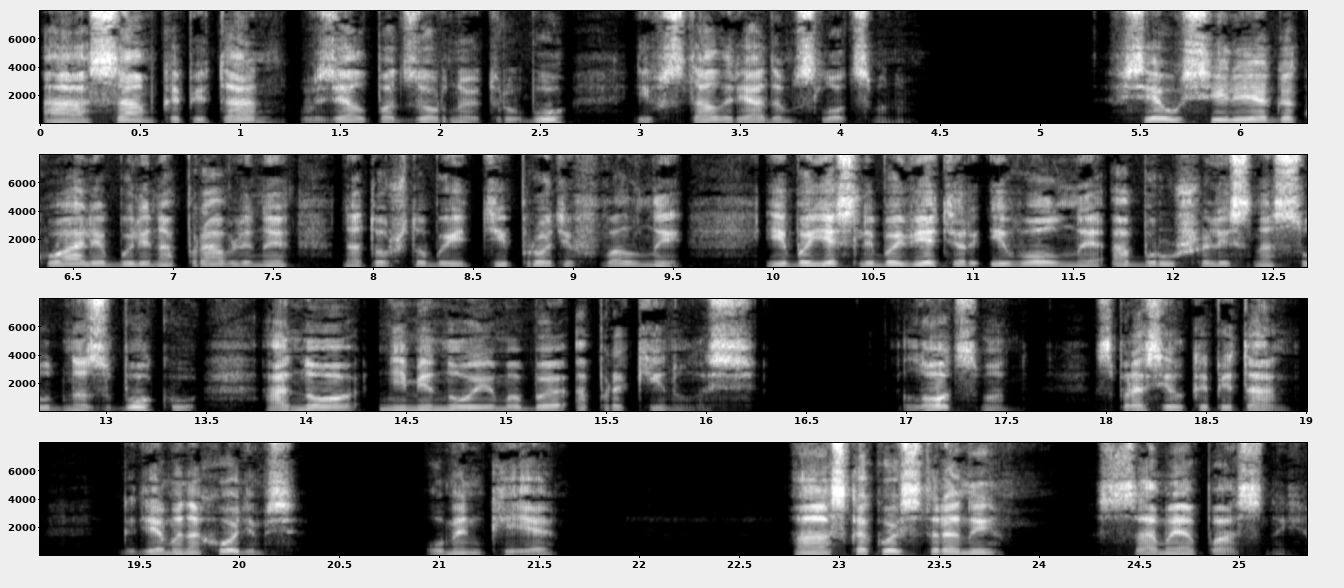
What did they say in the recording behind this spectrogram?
а сам капитан взял подзорную трубу и встал рядом с лоцманом. Все усилия Гакуаля были направлены на то, чтобы идти против волны, ибо если бы ветер и волны обрушились на судно сбоку, оно неминуемо бы опрокинулось. — Лоцман, — спросил капитан, — где мы находимся? — У Менкье. — А с какой стороны? — С самой опасной.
